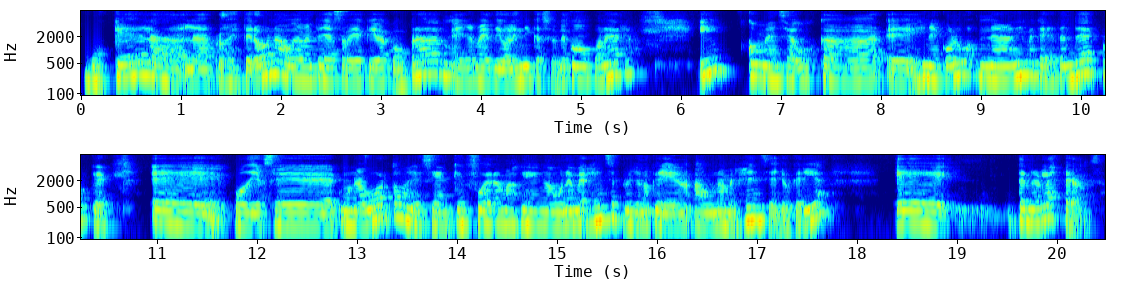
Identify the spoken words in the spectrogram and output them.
busqué la, la progesterona, obviamente ya sabía que iba a comprar, ella me dio la indicación de cómo ponerla y comencé a buscar eh, ginecólogo, nadie me quería atender porque eh, podía ser un aborto, me decían que fuera más bien a una emergencia, pero yo no quería a una emergencia, yo quería eh, tener la esperanza.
